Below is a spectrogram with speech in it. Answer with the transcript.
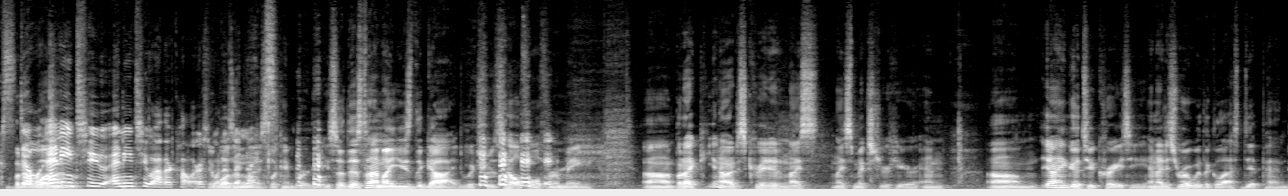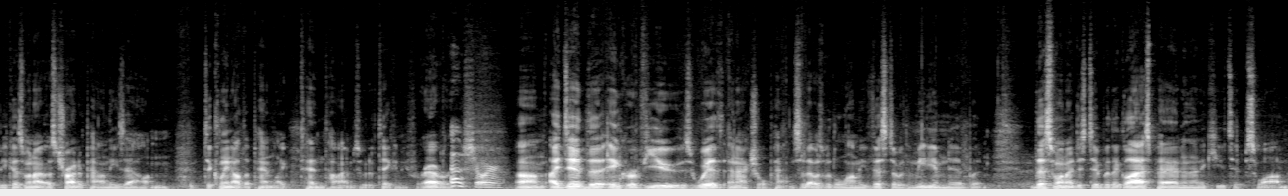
still any two any two other colors It wasn't nice nice." looking burgundy. So this time I used the guide, which was helpful for me. Um, but I, you know, I just created a nice, nice mixture here, and um, yeah, I didn't go too crazy. And I just wrote with a glass dip pen because when I was trying to pound these out and to clean out the pen like ten times would have taken me forever. Oh, sure. Um, I did the ink reviews with an actual pen, so that was with a Lamy Vista with a medium nib. But this one I just did with a glass pad and then a Q-tip swab,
